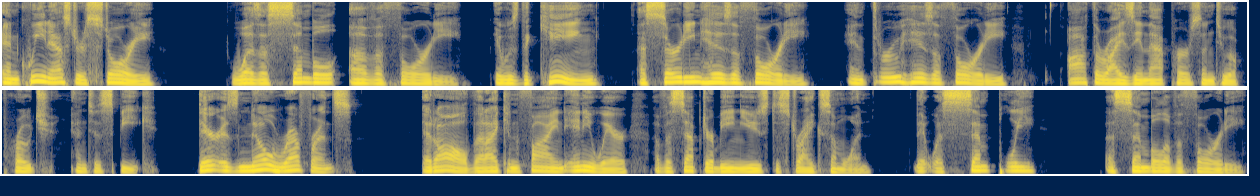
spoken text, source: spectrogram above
and Queen Esther's story was a symbol of authority. It was the king asserting his authority and through his authority authorizing that person to approach and to speak. There is no reference at all that I can find anywhere of a scepter being used to strike someone. It was simply a symbol of authority.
